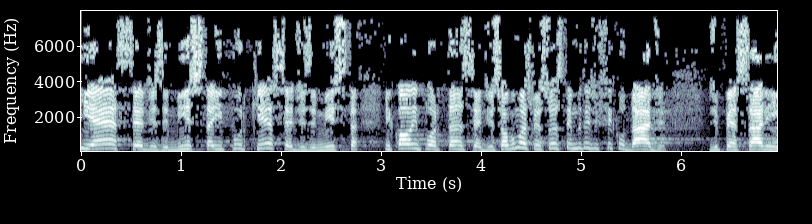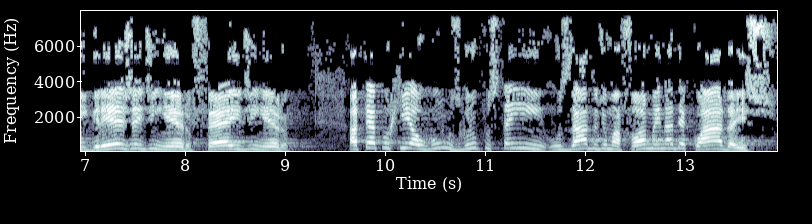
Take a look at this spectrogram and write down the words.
que é ser dizimista e por que ser dizimista e qual a importância disso. Algumas pessoas têm muita dificuldade de pensar em igreja e dinheiro, fé e dinheiro. Até porque alguns grupos têm usado de uma forma inadequada isso.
